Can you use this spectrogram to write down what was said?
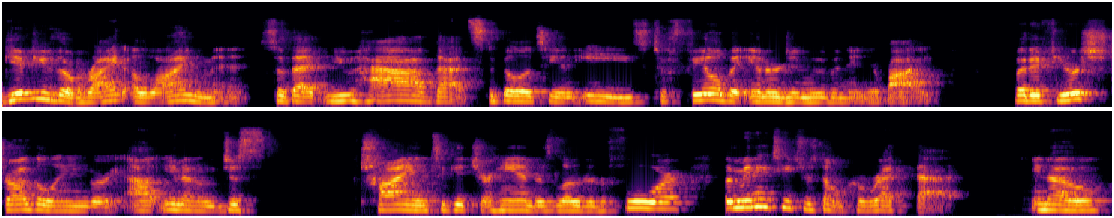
give you the right alignment so that you have that stability and ease to feel the energy moving in your body but if you're struggling or out, you know, just trying to get your hand as low to the floor, but many teachers don't correct that, you mm-hmm. know.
